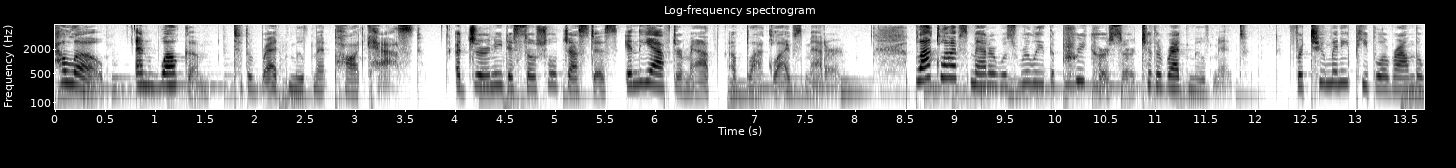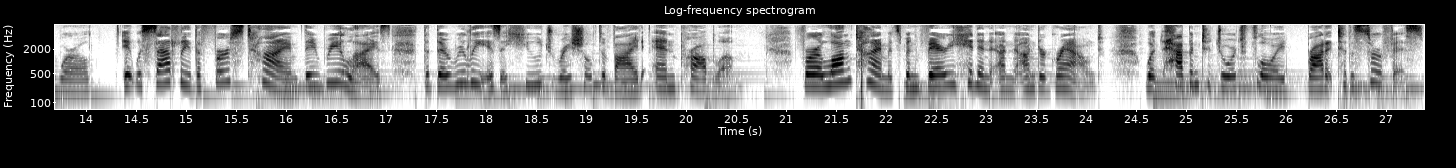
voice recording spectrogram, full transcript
Hello, and welcome to the Red Movement Podcast, a journey to social justice in the aftermath of Black Lives Matter. Black Lives Matter was really the precursor to the Red Movement. For too many people around the world, it was sadly the first time they realized that there really is a huge racial divide and problem. For a long time, it's been very hidden and underground. What happened to George Floyd brought it to the surface,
